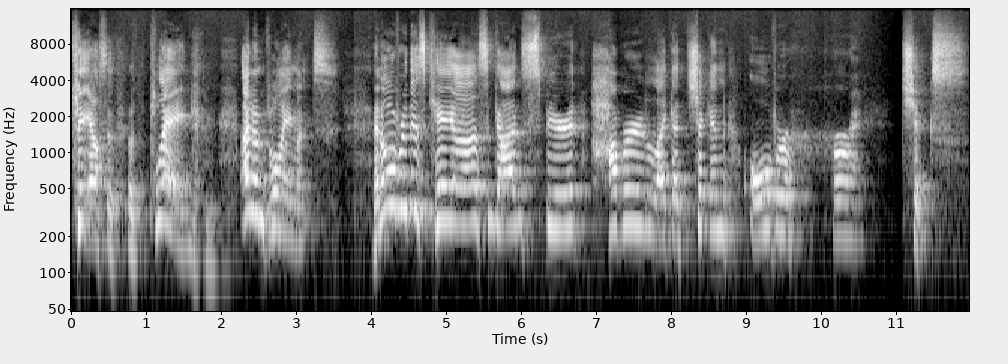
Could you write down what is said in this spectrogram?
chaos of, of plague, unemployment. And over this chaos, God's Spirit hovered like a chicken over her chicks,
